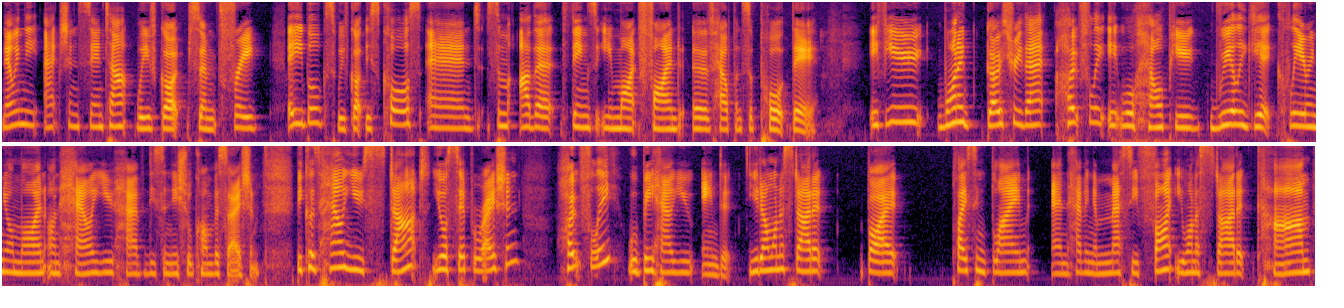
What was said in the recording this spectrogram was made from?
Now, in the Action Centre, we've got some free ebooks, we've got this course, and some other things that you might find of help and support there. If you want to go through that, hopefully it will help you really get clear in your mind on how you have this initial conversation. Because how you start your separation, hopefully, will be how you end it. You don't want to start it by placing blame and having a massive fight. You want to start it calm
